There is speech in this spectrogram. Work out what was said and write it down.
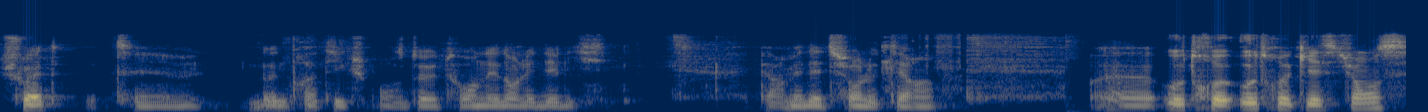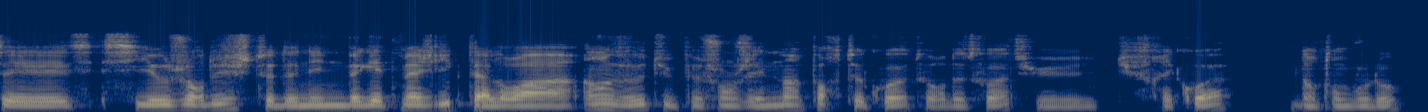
Chouette, c'est une bonne pratique, je pense, de tourner dans les délits. Permet d'être sur le terrain. Euh, autre, autre question, c'est si aujourd'hui je te donnais une baguette magique, tu as le droit à un vœu, tu peux changer n'importe quoi autour de toi, tu ferais quoi dans ton boulot?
